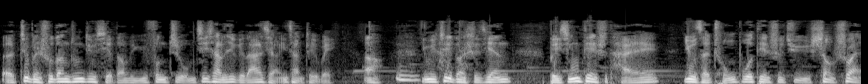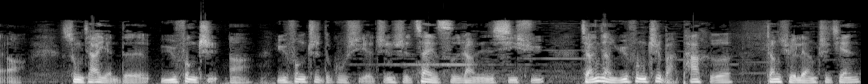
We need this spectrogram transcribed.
呃，这本书当中就写到了于凤至，我们接下来就给大家讲一讲这位。啊，嗯，因为这段时间，北京电视台又在重播电视剧《少帅》啊，宋佳演的于凤至啊，于凤至的故事也真是再次让人唏嘘。讲一讲于凤至吧，他和张学良之间，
